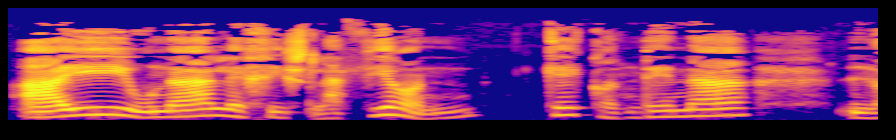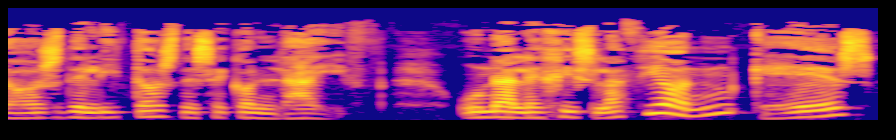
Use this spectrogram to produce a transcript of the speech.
Hay una legislación que condena los delitos de Second Life. Una legislación que es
